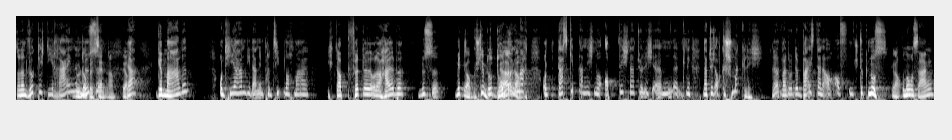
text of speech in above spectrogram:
sondern wirklich die reinen Nüsse ja. ja. gemahlen. Und hier haben die dann im Prinzip nochmal, ich glaube, Viertel oder halbe Nüsse mit ja, bestimmt. drunter ja, genau. gemacht. Und das gibt dann nicht nur optisch natürlich, ähm, natürlich auch geschmacklich. Ne? Weil du, du beißt dann auch auf ein Stück Nuss. Genau. Und man muss sagen,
